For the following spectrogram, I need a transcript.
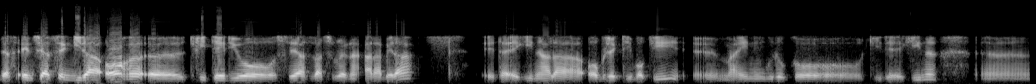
Beraz, entziatzen gira hor uh, kriterio zehaz batzuren arabera, eta egin ala objektiboki, eh, main inguruko kideekin, eh,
